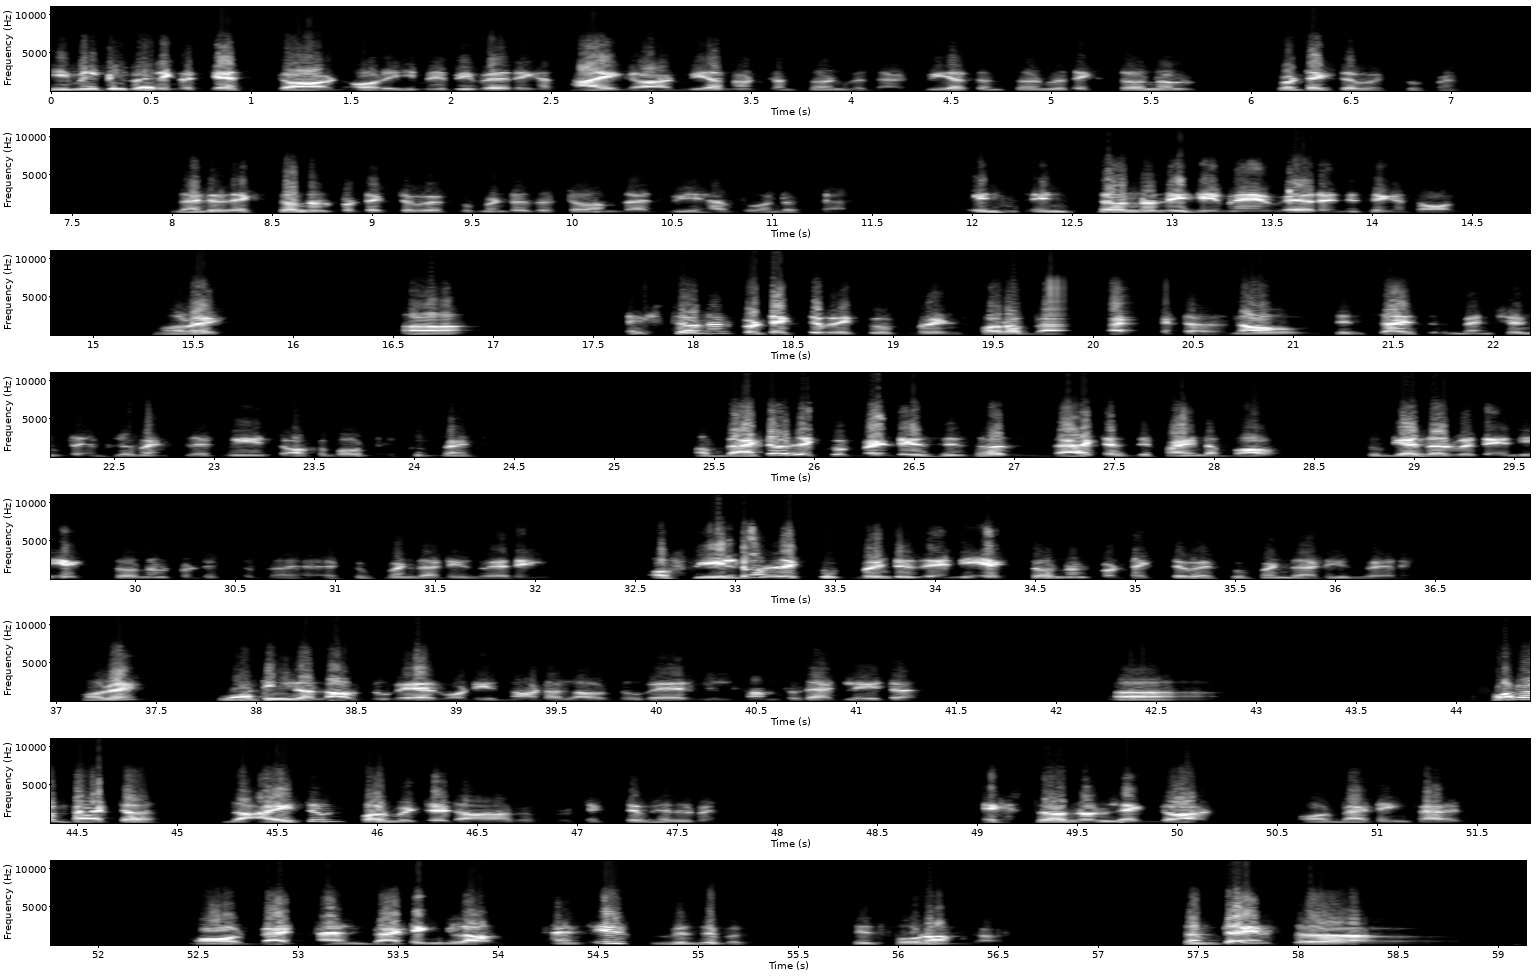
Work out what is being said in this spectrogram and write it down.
He may be wearing a chest guard or he may be wearing a thigh guard. We are not concerned with that. We are concerned with external protective equipment. That is external protective equipment is a term that we have to understand. In, internally, he may wear anything at all. All right. Uh, external protective equipment for a batter. Now, since I mentioned implements, let me talk about equipment. A batter's equipment is his her bat as defined above, together with any external protective uh, equipment that is wearing. A fielder's equipment is any external protective equipment that he is wearing. All right. What he is allowed to wear, what he is not allowed to wear, we'll come to that later. Uh, for a batter, the items permitted are a protective helmet, external leg guards or batting pads, or bat and batting gloves, and if visible, his forearm guards. Sometimes uh,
